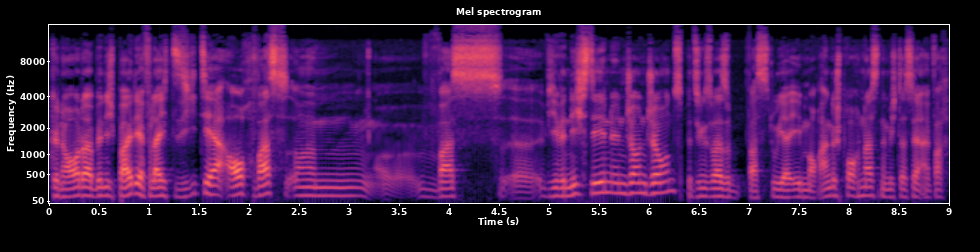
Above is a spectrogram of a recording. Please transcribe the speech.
Genau, da bin ich bei dir. Vielleicht sieht er auch was, ähm, was äh, wir nicht sehen in John Jones, beziehungsweise was du ja eben auch angesprochen hast, nämlich dass er einfach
